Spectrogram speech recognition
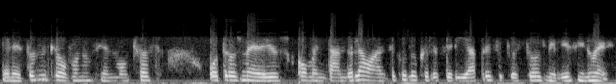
en estos micrófonos y en muchos otros medios comentando el avance con lo que refería a presupuesto 2019.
